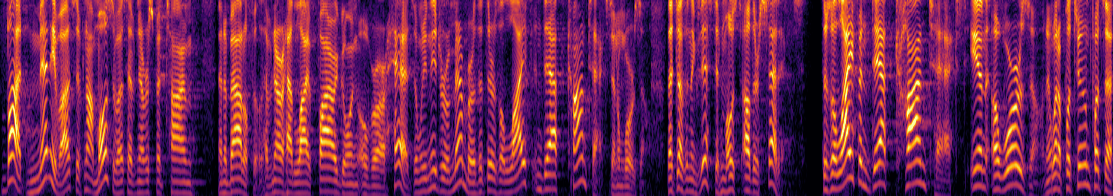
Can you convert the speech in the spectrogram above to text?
But many of us, if not most of us, have never spent time in a battlefield, have never had live fire going over our heads. And we need to remember that there's a life and death context in a war zone that doesn't exist in most other settings. There's a life and death context in a war zone. And when a platoon puts a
